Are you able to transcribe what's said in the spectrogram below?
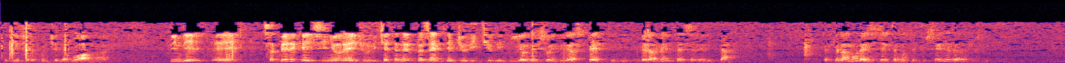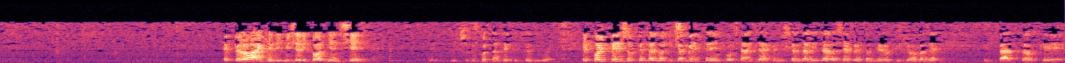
Che Dio ce lo conceda buono. Eh. Quindi eh, sapere che il Signore è giudice tenere presente il giudizio di Dio nei suoi due aspetti di veramente severità, perché l'amore è esigenza molto più seria della giustizia. E però anche di misericordia insieme. Sono importanti tutte e due. E poi penso pedagogicamente è importante, anche mi scandalizzava sempre quando ero più giovane il fatto che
